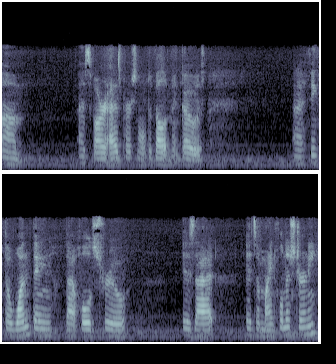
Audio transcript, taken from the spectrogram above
Um, as far as personal development goes, and I think the one thing that holds true is that it's a mindfulness journey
